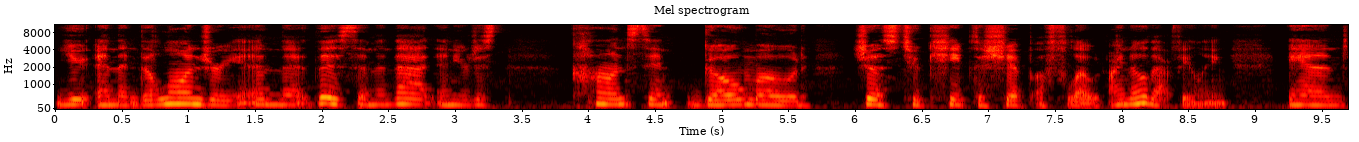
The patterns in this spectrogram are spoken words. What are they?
you and then the laundry and the this and then that and you're just constant go mode just to keep the ship afloat. I know that feeling. And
